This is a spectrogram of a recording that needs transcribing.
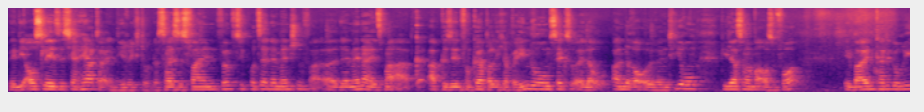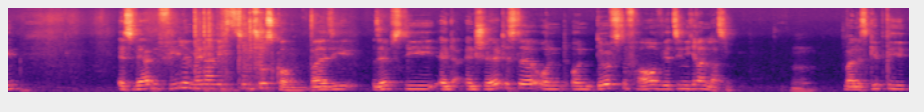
Denn die Auslese ist ja härter in die Richtung. Das heißt, es fallen 50% der Menschen, äh, der Männer jetzt mal ab, abgesehen von körperlicher Behinderung, sexueller anderer Orientierung, die lassen wir mal außen vor, in beiden Kategorien. Es werden viele Männer nicht zum Schuss kommen, weil sie selbst die ent entstellteste und, und dürfste Frau wird sie nicht ranlassen. Hm. Weil es gibt die,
